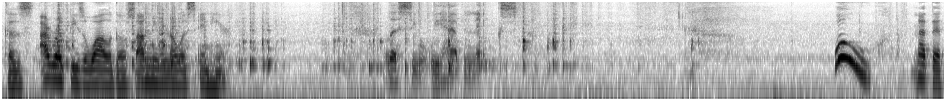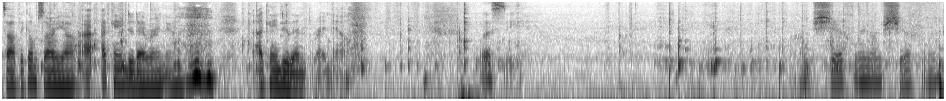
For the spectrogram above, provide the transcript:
because I wrote these a while ago, so I don't even know what's in here. Let's see what we have next. Woo! Not that topic. I'm sorry, y'all. I, I can't do that right now. I can't do that right now. Let's see. I'm shuffling, I'm shuffling.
